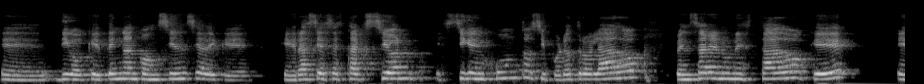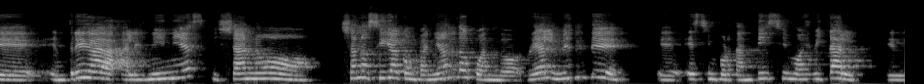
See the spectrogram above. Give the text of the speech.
eh, digo que tengan conciencia de que, gracias a esta acción eh, siguen juntos y por otro lado pensar en un Estado que eh, entrega a las niñas y ya no, ya no sigue acompañando cuando realmente es importantísimo, es vital en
